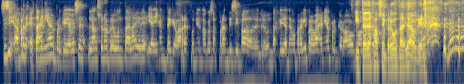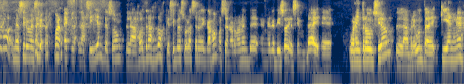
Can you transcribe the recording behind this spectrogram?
Sí, sí, aparte está genial porque yo a veces lanzo una pregunta al aire y hay gente que va respondiendo cosas por anticipado de preguntas que ya tengo por aquí, pero va genial porque lo hago. ¿Y te he dejado sin preguntas ya o qué? No, no, no, me sirve, me sirve. Bueno, eh, las la siguientes son las otras dos que siempre suelo hacer de cajón, o sea, normalmente en el episodio siempre hay eh, una introducción, la pregunta de quién es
